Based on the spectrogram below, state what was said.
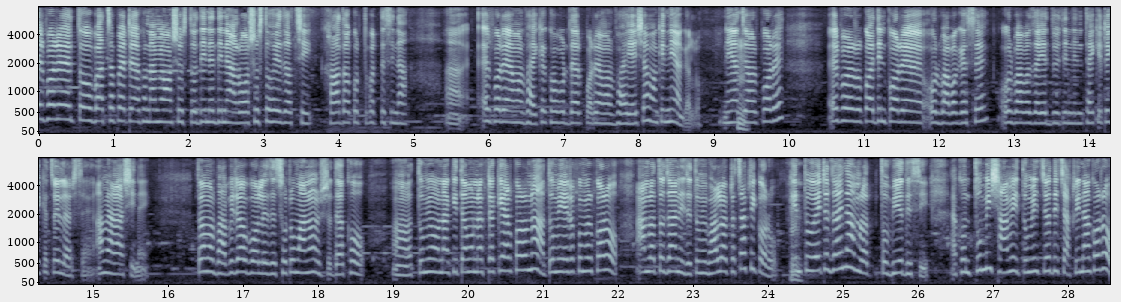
এরপরে তো বাচ্চা পেটে এখন আমি অসুস্থ দিনে দিনে আরও অসুস্থ হয়ে যাচ্ছি খাওয়া দাওয়া করতে পারতেছি না। আহ, এরপরে আমার ভাইকে খবর দেওয়ার পরে আমার ভাই এসে আমাকে নিয়ে গেল। নিয়ে যাওয়ার পরে এরপর কয়দিন পরে ওর বাবা গেছে ওর বাবা যাইয়ে দুই তিন দিন থেকে থেকে চলে আসছে আমি আর আসি নাই। তো আমার ভাবিরাও বলে যে ছোট মানুষ দেখো তুমিও নাকি তেমন একটা কেয়ার করো না তুমি এরকমের করো আমরা তো জানি যে তুমি ভালো একটা চাকরি করো কিন্তু এটা যাই না আমরা তো বিয়ে দিছি। এখন তুমি স্বামী তুমি যদি চাকরি না করো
